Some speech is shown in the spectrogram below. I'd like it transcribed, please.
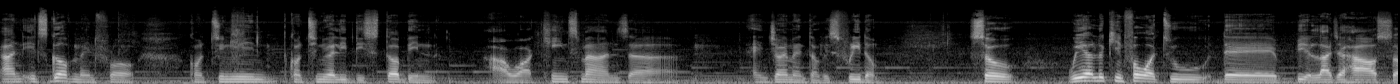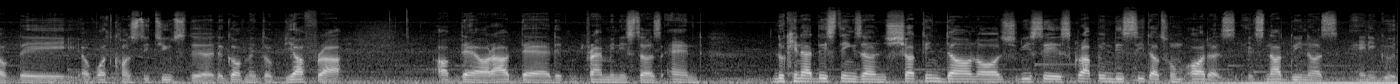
and its government for continuing continually disturbing our kinsman's uh, enjoyment of his freedom. So we are looking forward to the larger house of the of what constitutes the, the government of Biafra up there or out there, the prime ministers, and looking at these things and shutting down, or should we say, scrapping these sit at home orders. It's not doing us any good.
